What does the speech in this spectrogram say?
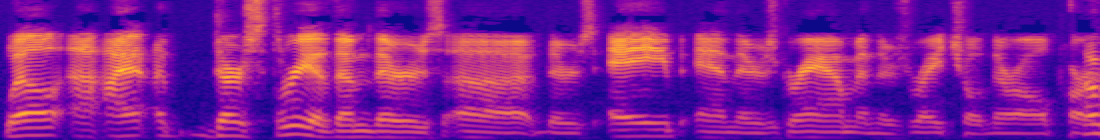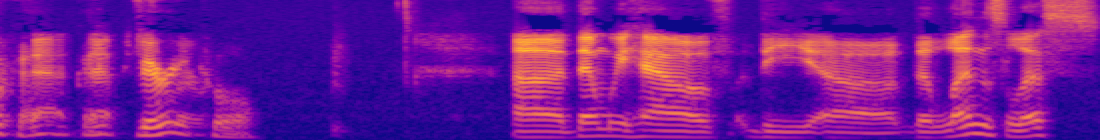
well, I, I there's three of them. There's uh there's Abe and there's Graham and there's Rachel. And they're all part Okay. of that. okay. that Very cool. Uh, then we have the uh, the lensless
